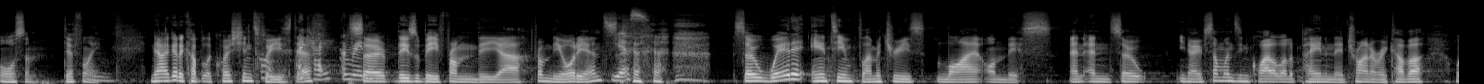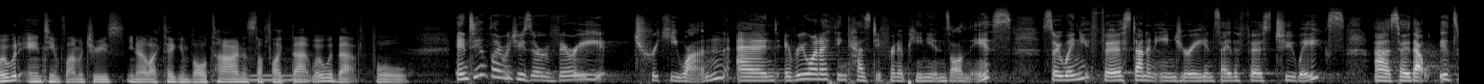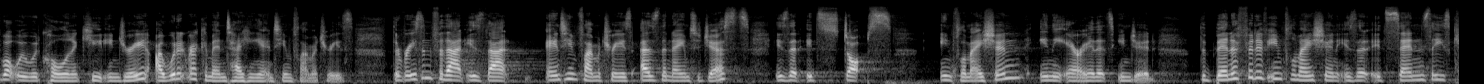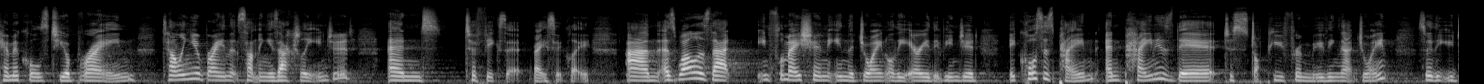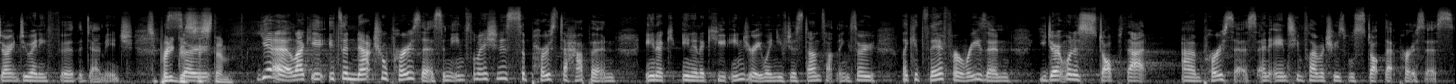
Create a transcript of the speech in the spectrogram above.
Awesome, definitely. Now I got a couple of questions for Oh, you, Steph. okay, I'm ready. So these will be from the uh, from the audience. Yes. so where do anti-inflammatories lie on this? And and so you know if someone's in quite a lot of pain and they're trying to recover, where would anti-inflammatories, you know, like taking Voltaren and stuff like Mm. that, where would that fall? Anti-inflammatories are a very tricky one and everyone I think has different opinions on this. So when you first done an injury in say the first two weeks, uh, so that it's what we would call an acute injury, I wouldn't recommend taking anti-inflammatories. The reason for that is that anti-inflammatories, as the name suggests, is that it stops inflammation in the area that's injured. The benefit of inflammation is that it sends these chemicals to your brain, telling your brain that something is actually injured and to fix it, basically. Um, as well as that, inflammation in the joint or the area that you've injured, it causes pain, and pain is there to stop you from moving that joint so that you don't do any further damage. It's a pretty good system. Yeah, like it, it's a natural process, and inflammation is supposed to happen in a, in an acute injury when you've just done something. So, like, it's there for a reason. You don't want to stop that um, process, and anti-inflammatories will stop that process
